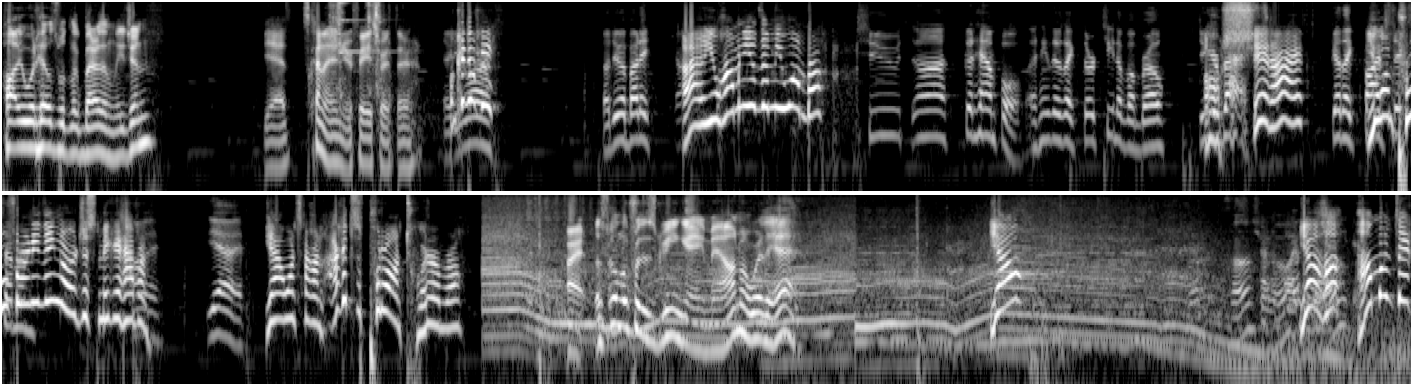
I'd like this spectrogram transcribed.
Hollywood Hills would look better than Legion. Yeah, it's kind of in your face right there. There Okay, you are. okay. Go do it, buddy. Uh, you, how many of them you want, bro? Two, uh, good handful. I think there's like 13 of them, bro. Do oh, your best. shit, alright. Got like five, You want six proof of or anything, or just make it happen? Uh, yeah. yeah, one second. I could just put it on Twitter, bro. All right, let's go look for this green gang, man. I don't know where they at. Yo, Huh? Oh. yo, how, how much that?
